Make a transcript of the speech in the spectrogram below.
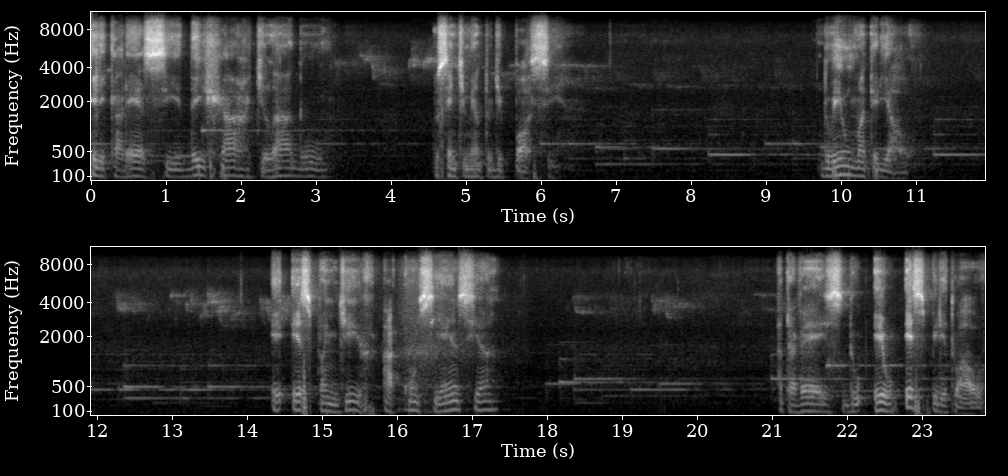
ele carece deixar de lado o sentimento de posse do eu material e expandir a consciência através do eu espiritual.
